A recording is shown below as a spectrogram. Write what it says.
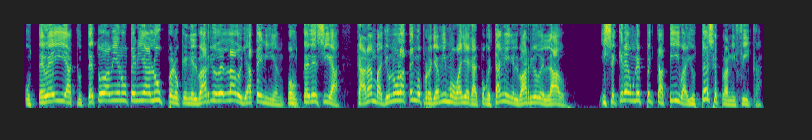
usted veía que usted todavía no tenía luz, pero que en el barrio del lado ya tenían. Pues usted decía, caramba, yo no la tengo, pero ya mismo va a llegar, porque están en el barrio del lado. Y se crea una expectativa y usted se planifica.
